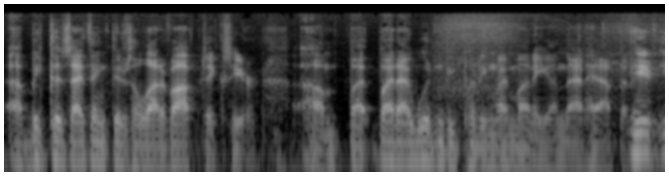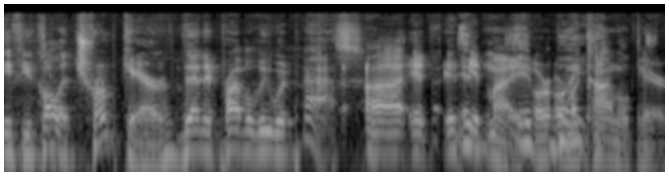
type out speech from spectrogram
uh, because I think there's a lot of optics here. Um, but but I wouldn't be putting my money on that happening. If, if you call it Trump care, then it probably would pass. Uh, it, it, it, it, might, it, or, or McConnell care.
